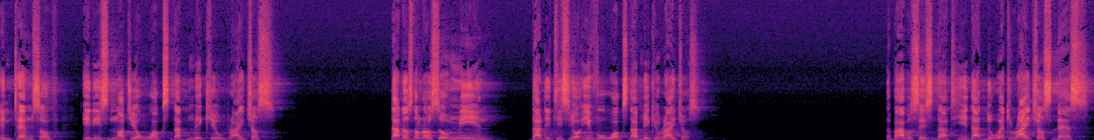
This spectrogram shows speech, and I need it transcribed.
In terms of, it is not your works that make you righteous. That does not also mean that it is your evil works that make you righteous. The Bible says that he that doeth righteousness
